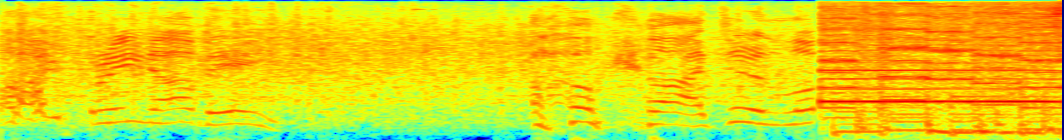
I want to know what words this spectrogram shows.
5-3 now. Oh, God, dear Lord.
